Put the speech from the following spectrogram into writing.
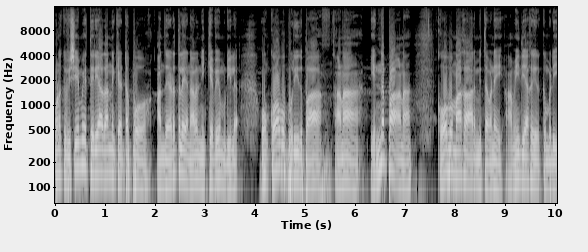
உனக்கு விஷயமே தெரியாதான்னு கேட்டப்போ அந்த இடத்துல என்னால் நிற்கவே முடியல. உன் கோபம் புரியுதுப்பா. ஆனால் என்னப்பா ஆனால் கோபமாக ஆரம்பித்தவனை அமைதியாக இருக்கும்படி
